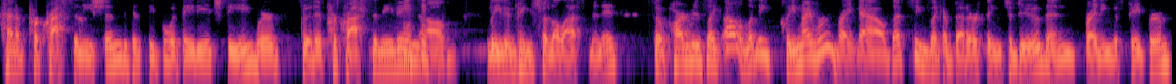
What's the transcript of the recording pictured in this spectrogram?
kind of procrastination because people with ADHD were good at procrastinating, um, leaving things for the last minute. So part of it is like, oh, let me clean my room right now. That seems like a better thing to do than writing this paper.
